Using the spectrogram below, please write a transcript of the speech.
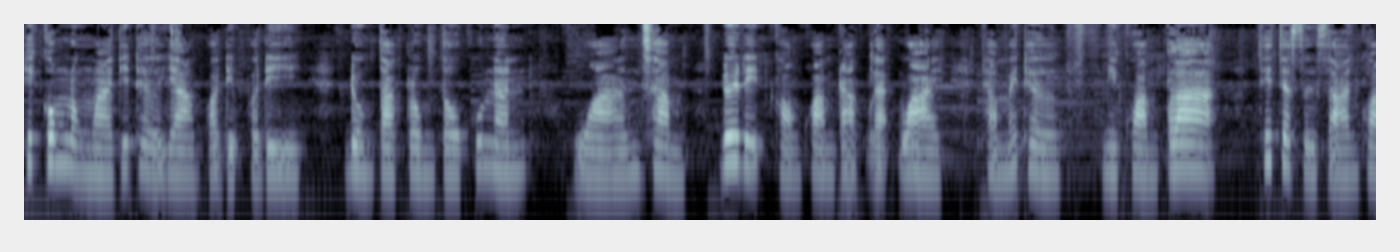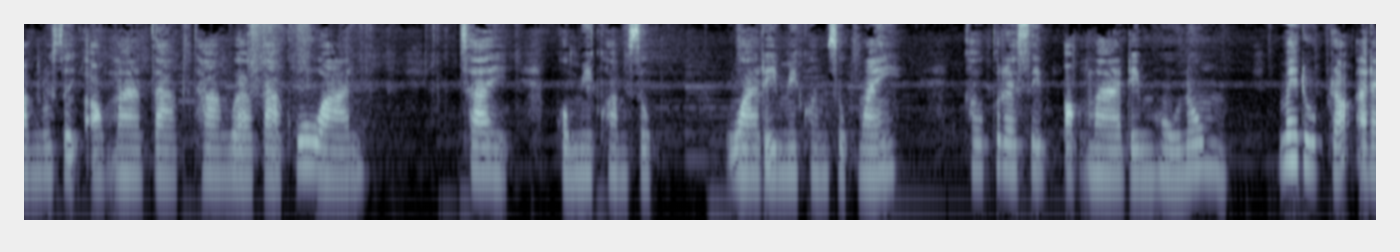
ที่ก้มลงมาที่เธออย่างพอดิบพอดี ดวงตากลมโตคู่นั้น หวานฉ่ำด้วยฤทธิ์ของความรักและวาย ทำให้เธอมีความกล้า ที่จะสื่อสารความรู้สึกออกมาจากทางแววตาคู่หวาน ใช่ ผมมีความสุข วารีมีความสุขไหม เขากระซิบออกมาริมหูนุ่ม ไม่รู้เพราะอะไร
